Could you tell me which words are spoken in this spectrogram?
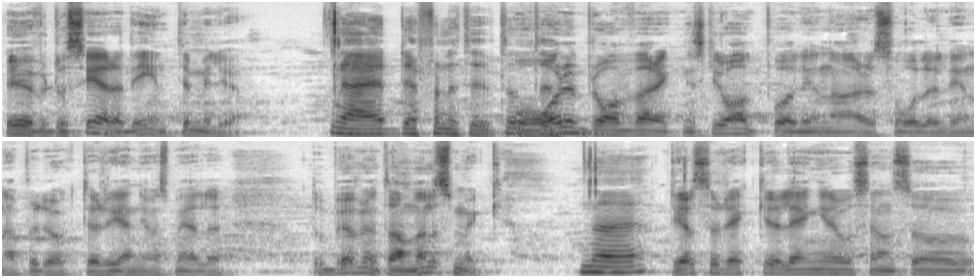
Överdoserar det är inte miljö. Nej definitivt inte. Och har du bra verkningsgrad på dina aerosoler, dina produkter, rengöringsmedel. Då behöver du inte använda så mycket. Nej. Dels så räcker det längre och sen så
